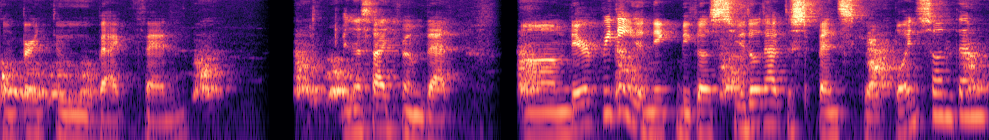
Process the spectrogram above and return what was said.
compared to back then. And aside from that um they're pretty unique because you don't have to spend skill points on them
